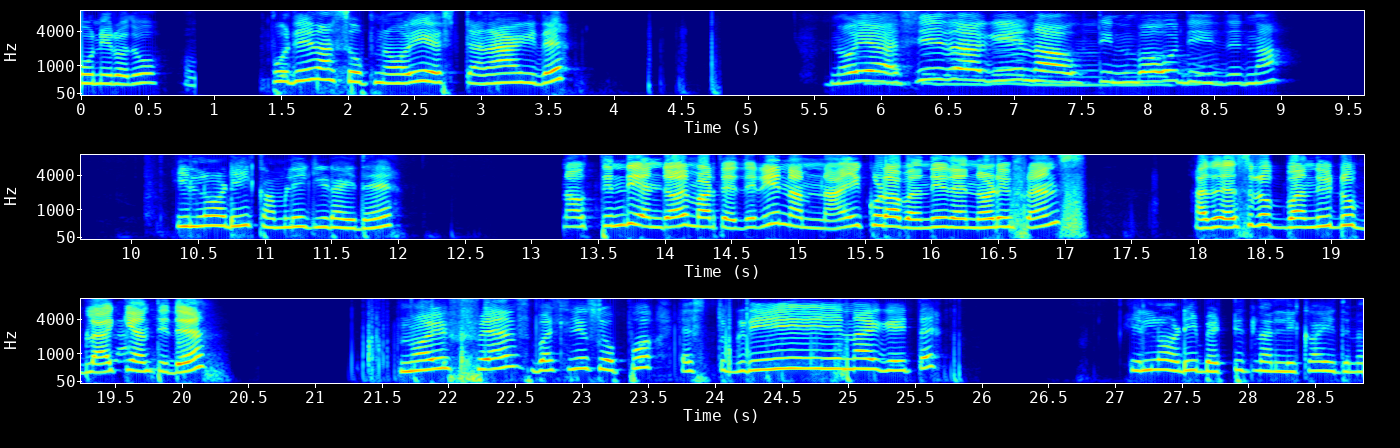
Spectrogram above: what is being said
ಅವನಿರೋದು ಪುದೀನ ಸೊಪ್ಪು ನೋಡಿ ಎಷ್ಟು ಚೆನ್ನಾಗಿದೆ. ನೋಡಿ ಹಸಿರಾಗಿ ನಾವು ತಿನ್ಬಹುದು ಇದನ್ನ. ಇಲ್ಲಿ ನೋಡಿ ಕಂಬಳಿ ಗಿಡ ಇದೆ. ನಾವು ತಿಂದು ಎಂಜಾಯ್ ಮಾಡ್ತಾ ಇದ್ದೀರಿ. ನಮ್ಮ ನಾಯಿ ಕೂಡ ಬಂದಿದೆ ನೋಡಿ ಫ್ರೆಂಡ್ಸ್ ಅದ್ರ ಹೆಸರು ಬಂದ್ಬಿಟ್ಟು ಬ್ಲ್ಯಾಕಿ ಅಂತಿದೆ. ನೋಡಿ ಫ್ರೆಂಡ್ಸ್ ಬಸಳೆ ಸೊಪ್ಪು ಎಷ್ಟು ಗ್ರೀನ್ ಆಗೈತೆ? ಇಲ್ಲಿ ನೋಡಿ ಬೆಟ್ಟಿದ ನಲ್ಲಿಕಾಯಿ ಇದನ್ನ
